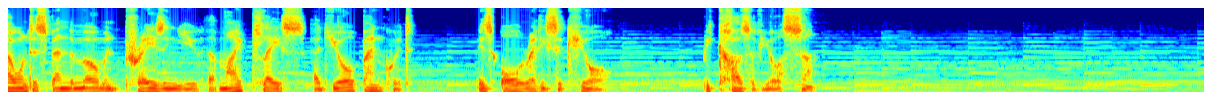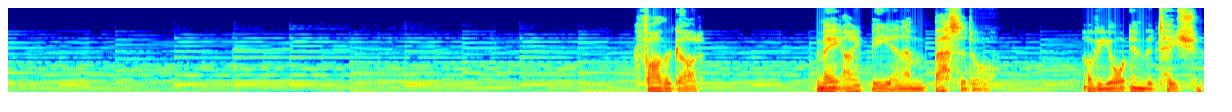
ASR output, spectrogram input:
I want to spend a moment praising you that my place at your banquet is already secure because of your Son. Father God, may I be an ambassador of your invitation.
